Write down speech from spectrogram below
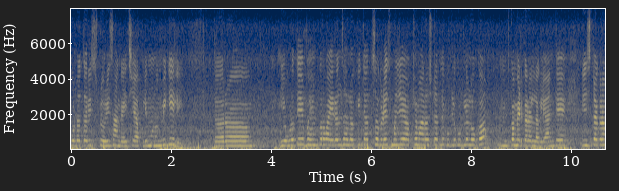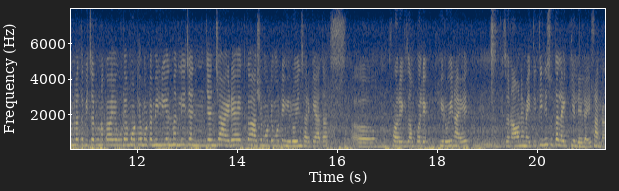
कुठंतरी स्टोरी सांगायची आपली म्हणून मी गेली. तर एवढं ते भयंकर व्हायरल झालं की त्यात सगळेच म्हणजे अख्ख्या महाराष्ट्रातले कुठले कुठले लोक कमेंट करायला लागले. आणि ते इंस्टाग्रामला तर विचारू नका एवढ्या मोठ्या मोठ्या मिलियनमधली ज्यां ज्यांच्या आयडिया आहेत का असे मोठे मोठे हिरोईनसारखे आता फॉर एक्झाम्पल एक हिरोईन आहे. तिचं नाव नाही माहिती. तिनेसुद्धा लाईक केलेलं आहे सांगा.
